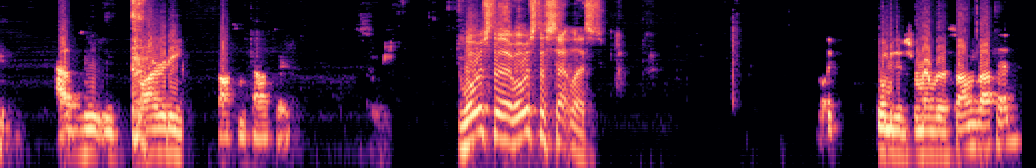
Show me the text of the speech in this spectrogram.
absolutely partying. Awesome concert. Sweet. What was the what was the set list? You want me to just remember the songs offhand?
